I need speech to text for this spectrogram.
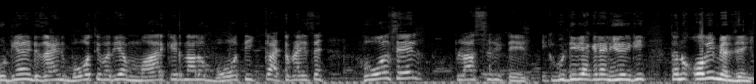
ਗੁੱਡੀਆਂ ਦੇ ਡਿਜ਼ਾਈਨ ਬਹੁਤ ਹੀ ਵਧੀਆ ਮਾਰਕੀਟ ਨਾਲੋਂ ਬਹੁਤ ਹੀ ਘੱਟ ਪ੍ਰਾਈਸ ਤੇ। ਹੋਲਸੇਲ ਪਲੱਸ ਰਿਟੇਲ ਇੱਕ ਗੁੱਡੀ ਵੀ ਅੱਗੇ ਲੈਣੀ ਹੋਏਗੀ ਤੁਹਾਨੂੰ ਉਹ ਵੀ ਮਿਲ ਜੇਗੀ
